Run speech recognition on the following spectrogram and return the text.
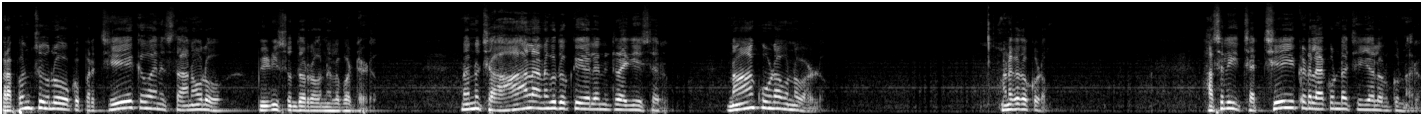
ప్రపంచంలో ఒక ప్రత్యేకమైన స్థానంలో పిడి సుందర్రావు నిలబడ్డాడు. నన్ను చాలా అణగదొక్కేయాలని ట్రై చేశారు. నా కూడా ఉన్నవాళ్ళు. అణగదొక్కడం. అసలు ఈ చర్చే ఇక్కడ లేకుండా చేయాలనుకున్నారు.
